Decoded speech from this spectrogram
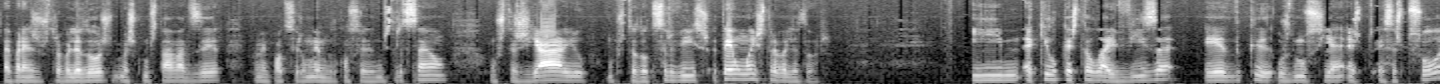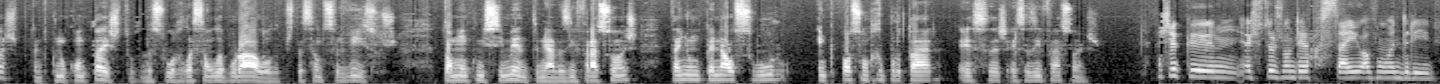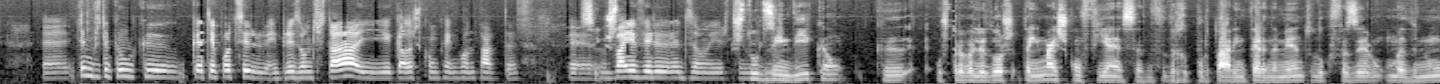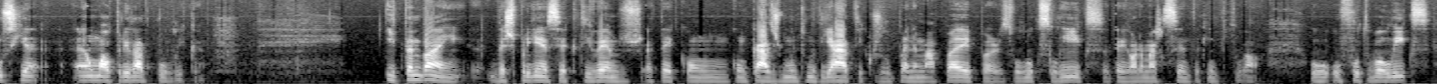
Abrange os trabalhadores, mas, como estava a dizer, também pode ser um membro do Conselho de Administração, um estagiário, um prestador de serviços, até um ex-trabalhador. E aquilo que esta lei visa é de que os denunciantes, essas pessoas, portanto, que no contexto da sua relação laboral ou de prestação de serviços tomam conhecimento de determinadas infrações, tenham um canal seguro em que possam reportar essas, essas infrações. Acha que hum, as pessoas vão ter receio ou vão aderir? Uh, em termos daquilo que, que, até pode ser a empresa onde está e aquelas com quem contacta, uh, Sim, vai haver adesão a este Estudos indicam que os trabalhadores têm mais confiança de, reportar internamente do que fazer uma denúncia a uma autoridade pública. E também da experiência que tivemos até com, com casos muito mediáticos, o Panama Papers, o LuxLeaks, até agora mais recente aqui em Portugal, o, o Football Leaks,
